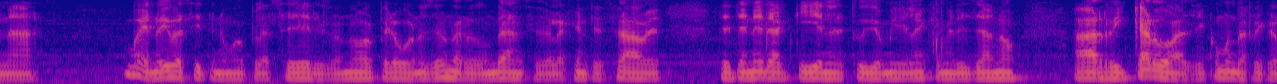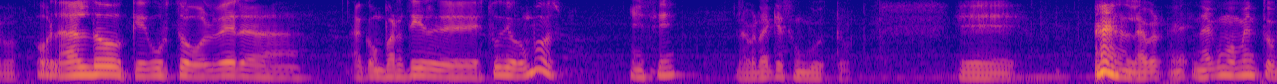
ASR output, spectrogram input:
mañana. Bueno, iba así, tenemos el placer y el honor, pero bueno, ya es una redundancia, ya la gente sabe, de tener aquí en el estudio Miguel Ángel Merellano a Ricardo Valle. ¿Cómo andas, Ricardo? Hola, Aldo, qué gusto volver a, compartir eh, estudio con vos. Y sí, la verdad que es un gusto. Eh, en algún momento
